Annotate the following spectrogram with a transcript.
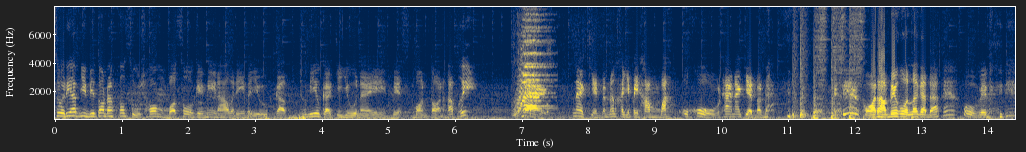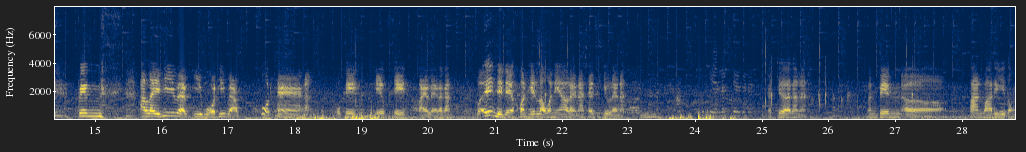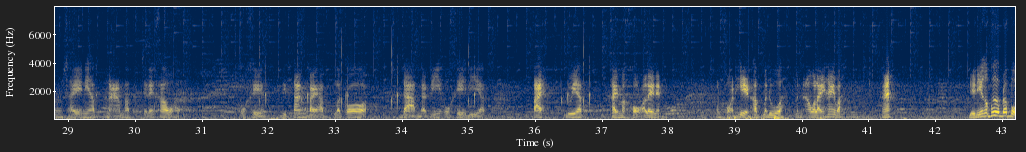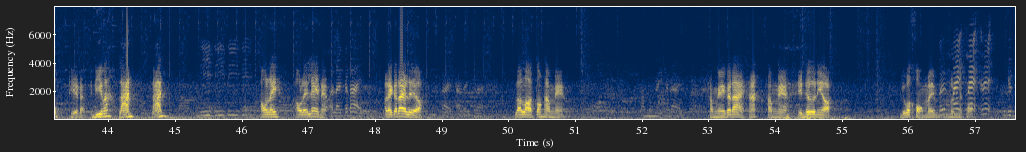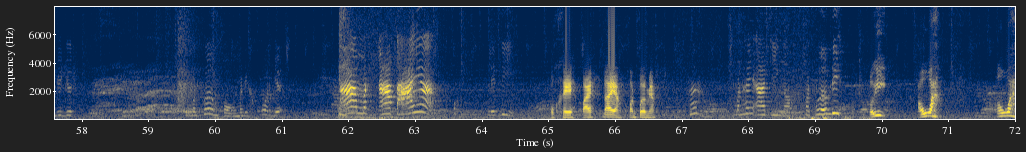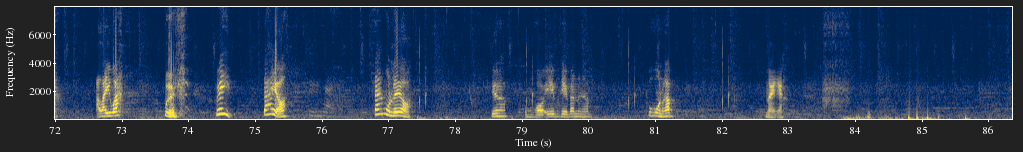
สวัสดีครับ ยินดีต้อนรับเข้าสู่ช่อง b o s s o Gaming นะครับ วันนี้มาอยู่กับทูมิวกับกิยูในเบสบอลต่อนะครับ เฮ้ยถ้าน่าเกลียดแบบนั้นใครจะไปทำวะ โอ้โห ถ้าน่าเกลียดแบบนั้น ขอทำด้วยคนแล้วกันนะ โอ้เป็น เป็นอะไรที่แบบอีโมที่แบบโคตรแหอะโอเค AFK ไปเลยแล้วกันว่าเอ้ยเดี๋ยวเดี๋ยวคอนเทนต์เราวันนี้อะไรนะ ใช้สกิลอะไรนะอืมโอเคแล้วเจอกันได้ก็เจอแล้วกันนะ มันเป็นเอ่อ ปานวารีต้องใช้อันนี้ครับน้ำครับจะได้เข้าครับ โอเคติดตั้งไปครับ แล้วก็ดาบแบบนี้โอเคดีครับ ไปดูครับ ใครมาขออะไรเนี่ย มันขอเทรดครับมาดูว่ามันเอาอะไรให้วะฮะเดี๋ยวนี้ก็เพิ่มระบบเทรดอะดีมะร้านร้านดีดีดีดีเอาอะไรเอาอะไรแรกเนี่ยอะไรก็ได้อะไรก็ได้เลยเหรอใช่อะไรก็ได้แล้วเราต้องทำไงทำไงก็ได้ทำไงก็ได้ฮะทำไง enter นี่เหรอหรือว่าของไม่เอ้ยมันไม่ไม่พอ ไม่ไม่ หยุดหยุดหยุดคือมันเพิ่มของมันดิโคตรเยอะอ่ามันอาตายอะเลดี้โอเค ไปได้ยังคอนเฟิร์มยังฮะมันให้อาจริงเหรอคอนเฟิร์มดิเอ้ยเอาวะเอาวะอะไรวะเปิดเฮ้ยได้เหรออืมใช่ได้หมดเลยเหรอเดี๋ยวนะครับผมขอ AFK แป๊บนึงครับ ทุกคนครับ ไหนอะ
